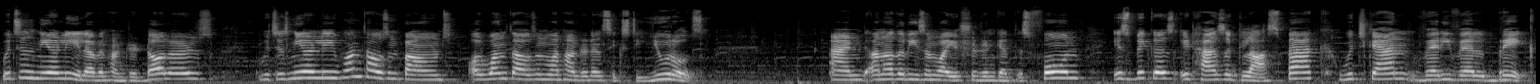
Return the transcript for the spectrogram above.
which is nearly $1,100, which is nearly 1,000 pounds or 1,160 euros. And another reason why you shouldn't get this phone is because it has a glass back which can very well break.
